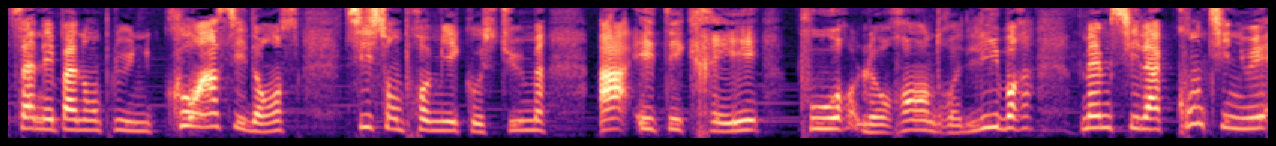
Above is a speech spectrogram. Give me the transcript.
Ça n'est pas non plus une coïncidence si son premier costume a été créé pour le rendre libre, même s'il a continué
